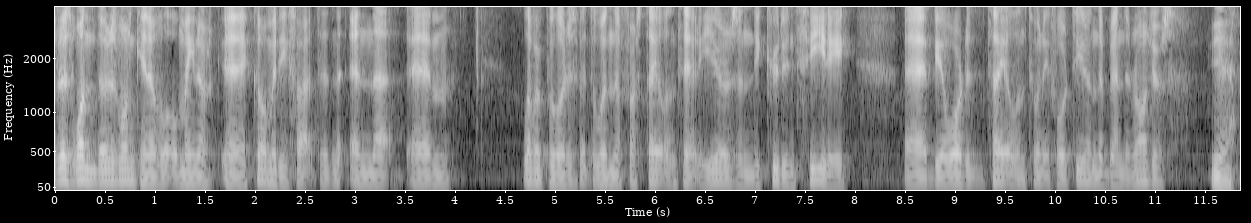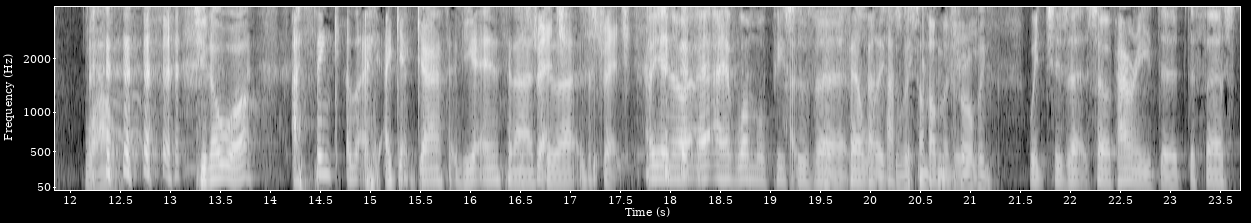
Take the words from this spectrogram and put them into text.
There is one. There is one kind of little minor uh, comedy fact in, in that um, Liverpool are just about to win their first title in 30 years, and they could, in theory, uh, be awarded the title in 2014 under Brendan Rodgers. Yeah. Wow. Do you know what? I think I, I get Gareth. Have you got anything to It's a add stretch. to that? It's a stretch. Oh yeah, no, I, I have one more piece of uh, it felt like there fantastic was something comedy, throbbing. which is uh, so apparently the the first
